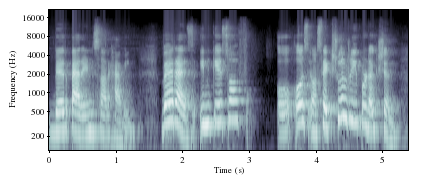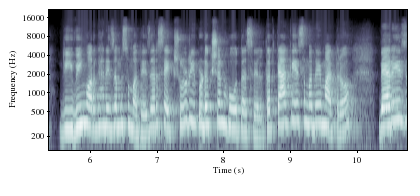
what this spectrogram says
their parents are having whereas in case of sexual reproduction living ऑर्गॅनिझम्समध्ये जर सेक्शुअल रिप्रोडक्शन होत असेल तर त्या केसमध्ये मात्र देअर इज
